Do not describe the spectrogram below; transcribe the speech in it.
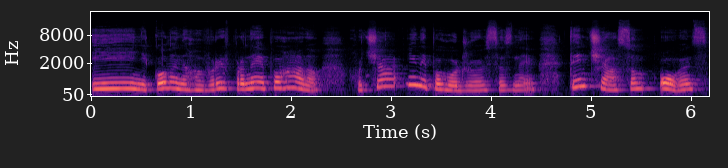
і ніколи не говорив про неї погано, хоча і не погоджувався з нею. Тим часом Овенс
